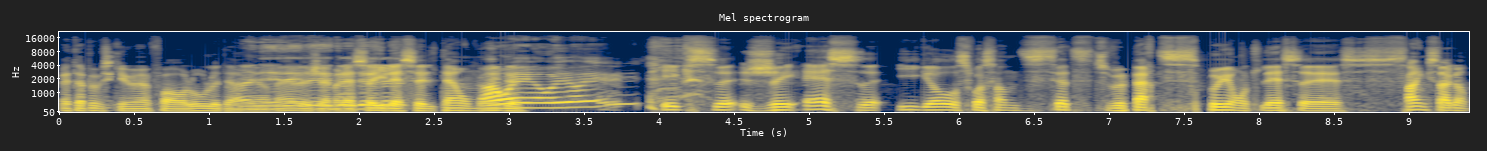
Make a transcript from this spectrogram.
Attends un peu, parce qu'il y a eu un follow là, dernièrement. J'aimerais ça, il laissait le temps au moins. Ah, oui, oui, oui. XGS Eagle 77. Si tu veux participer, on te laisse 5 secondes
